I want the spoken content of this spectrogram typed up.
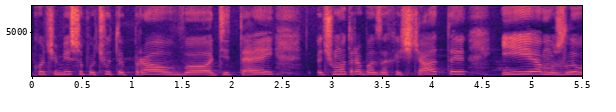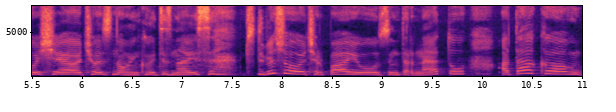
Хочу більше почути прав е, дітей, чому треба захищати, і можливо ще чогось новенького дізнаюся. Здебільшого черпаю з інтернету, а так е,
